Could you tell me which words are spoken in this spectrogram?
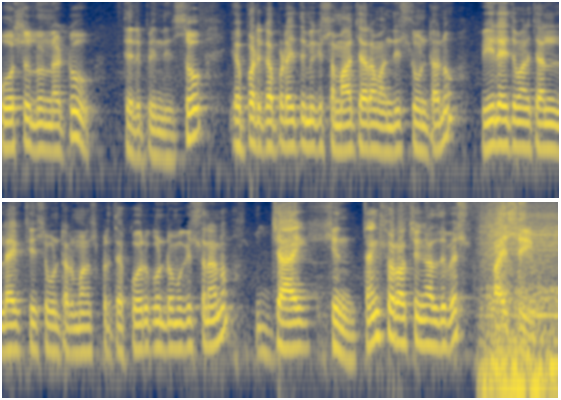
పోస్టులు ఉన్నట్టు తెలిపింది. సో ఎప్పటికప్పుడైతే మీకు సమాచారం అందిస్తూ ఉంటాను వీలైతే మన ఛానల్ లైక్ చేసి ఉంటారు మనస్ఫూర్తిగా కోరుకుంటూ ముగిస్తున్నాను. జై Hind. Thanks for watching all the best bye see you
